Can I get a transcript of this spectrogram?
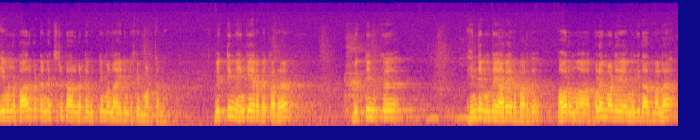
ಇವನು ಟಾರ್ಗೆಟ್, ನೆಕ್ಸ್ಟ್ ಟಾರ್ಗೆಟ್ ವಿಕ್ಟಿಮನ್ನು ಐಡೆಂಟಿಫೈ ಮಾಡ್ತಾನೆ. ವಿಕ್ಟಿಮ್ ಹೆಂಗೆ ಇರಬೇಕಾದ್ರೆ, ವಿಕ್ಟಿಮ್ಗೆ ಹಿಂದೆ ಮುಂದೆ ಯಾರೇ ಇರಬಾರ್ದು. ಅವರು ಮ, ಕೊಲೆ ಮಾಡಿ ಮುಗಿದಾದ್ಮೇಲೆ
